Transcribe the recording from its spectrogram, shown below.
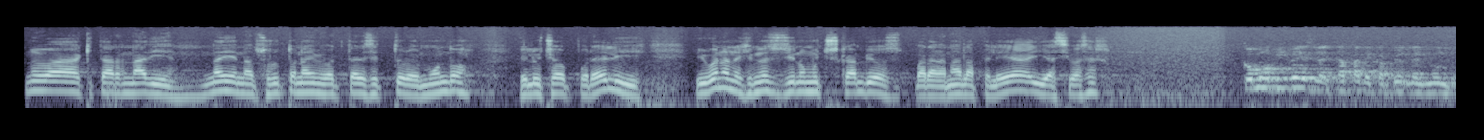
No me va a quitar nadie, nadie en absoluto, nadie me va a quitar ese título del mundo. He luchado por él y, y bueno, en el gimnasio hicieron muchos cambios para ganar la pelea y así va a ser. ¿Cómo vives la etapa de campeón del mundo?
